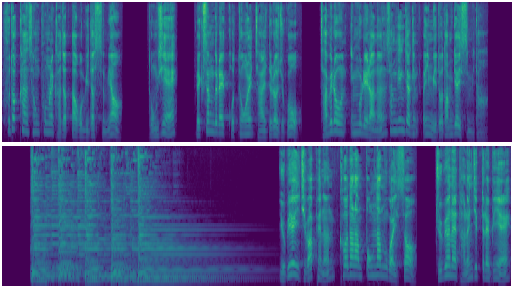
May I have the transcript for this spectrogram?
후덕한 성품을 가졌다고 믿었으며 동시에 백성들의 고통을 잘 들어주고 자비로운 인물이라는 상징적인 의미도 담겨 있습니다. 유비의 집 앞에는 커다란 뽕나무가 있어 주변의 다른 집들에 비해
